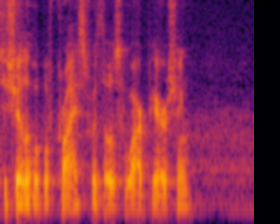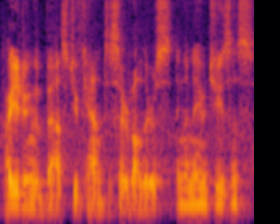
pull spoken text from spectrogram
to share the hope of Christ with those who are perishing? Are you doing the best you can to serve others in the name of Jesus?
